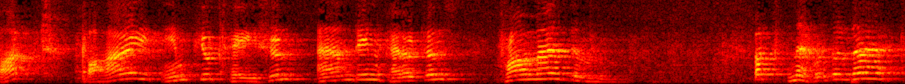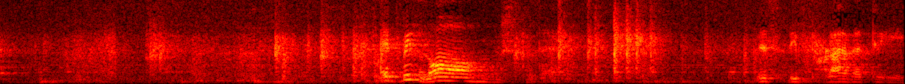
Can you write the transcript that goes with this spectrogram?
but by imputation and inheritance from Adam. But nevertheless, it belongs to them. This depravity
